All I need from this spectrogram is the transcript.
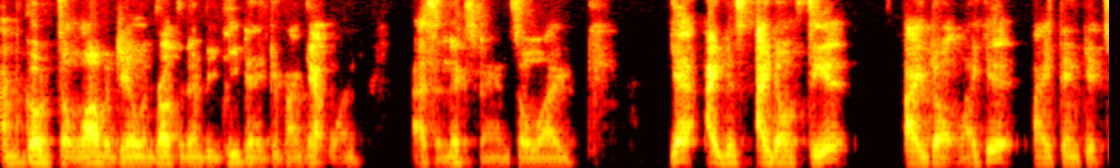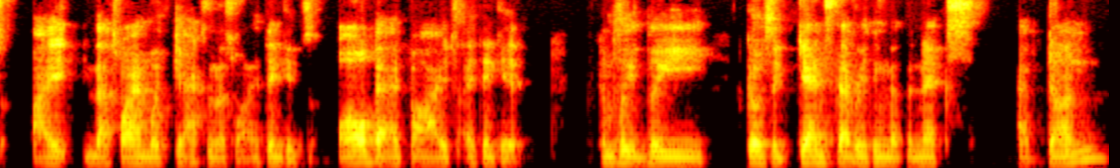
I'm going to love a Jalen Brunson MVP take if I get one as a Knicks fan. So like, yeah, I just, I don't see it. I don't like it. I think it's, I, that's why I'm with Jackson this one. I think it's all bad vibes. I think it completely goes against everything that the Knicks have done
